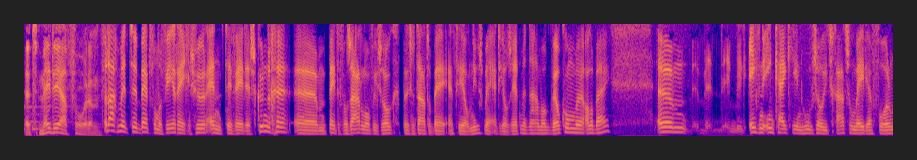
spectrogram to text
Het Mediaforum. Vandaag met eh, Bert van der Veer, regisseur en tv-deskundige. Ehm, Peter van Zadelof is ook presentator bij RTL Nieuws, bij RTL Z met name ook. Welkom uh, allebei. Um, even een inkijkje in hoe zoiets gaat, zo'n mediaforum.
